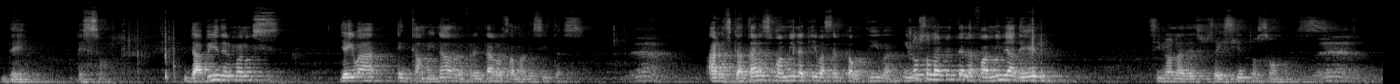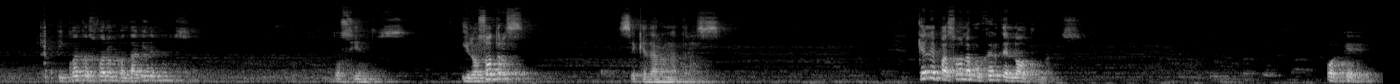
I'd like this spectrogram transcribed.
de Besor. David, hermanos, ya iba encaminado a enfrentar a los amalecitas, a rescatar a su familia que iba a ser cautiva, y no solamente la familia de él, sino la de sus 600 hombres. ¿Y cuántos fueron con David, hermanos? 200. Y los otros se quedaron atrás. ¿Qué le pasó a la mujer de Lot, hermanos? ¿Por qué?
